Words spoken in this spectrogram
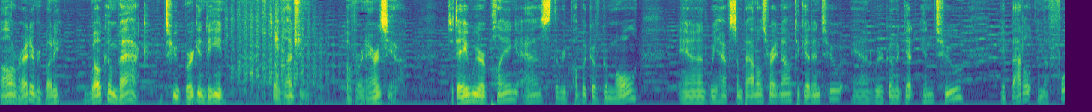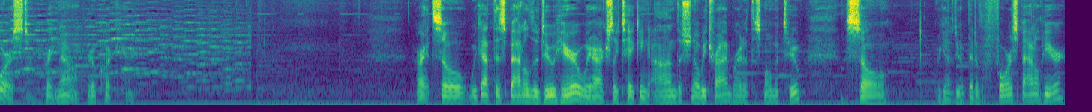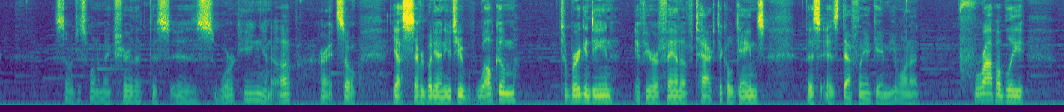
Alright everybody, welcome back to Brigandine, the legend of Runersia. Today we are playing as the Republic of Guimoule, and we have some battles right now to get into, and we're going to get into a battle in the forest right now, real quick. Alright, so we got this battle to do here. We are actually taking on the Shinobi tribe right at this moment too. So we got to do a bit of a forest battle here. So just want to make sure that this is working and up. All right, so yes, everybody on YouTube, welcome to Brigandine. If you're a fan of tactical games, this is definitely a game you want to probably,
